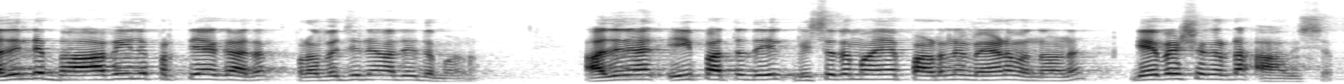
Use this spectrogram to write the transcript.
അതിന്റെ ഭാവിയിലെ പ്രത്യാഘാതം പ്രവചനാതീതമാണ്. അതിനാൽ ഈ പദ്ധതിയിൽ വിശദമായ പഠനം വേണമെന്നാണ് ഗവേഷകരുടെ ആവശ്യം.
